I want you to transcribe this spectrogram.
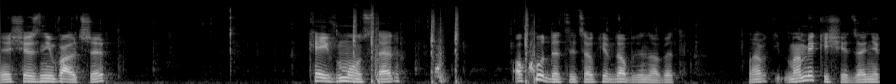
e, się z nim walczy. Cave Monster. O kurde, ty całkiem dobry nawet. Mam, mam jakieś jedzenie.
